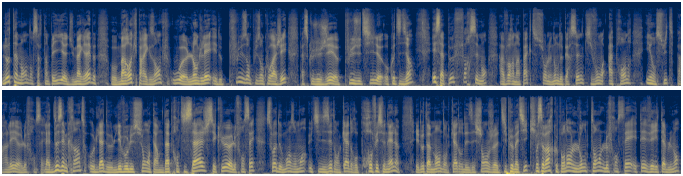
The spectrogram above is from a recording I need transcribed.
notamment dans certains pays du Maghreb au Maroc par exemple, où euh, l'anglais est de plus en plus encouragé parce que jugé euh, plus utile au quotidien, et ça peut forcément avoir un impact sur le nombre de personnes qui vont apprendre et ensuite parler euh, le français. La deuxième crainte, au-delà de l'évolution en termes d'apprentissage, c'est que le français soit de moins en moins utilisé dans le cadre professionnel, et notamment dans le cadre des échanges diplomatiques. Il faut savoir que pendant longtemps, le français était véritablement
